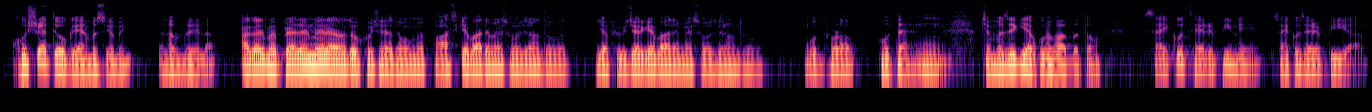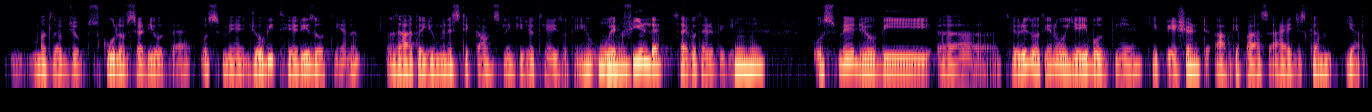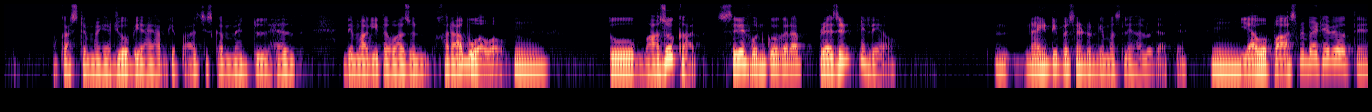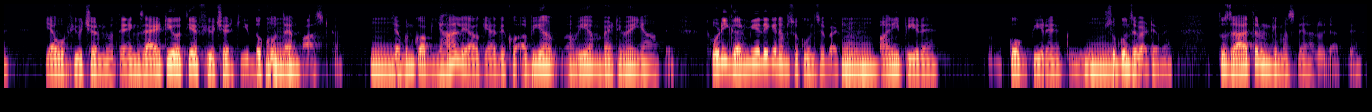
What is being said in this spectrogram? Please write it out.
खुश रहते हो गए आई एम अज्यूमिंग अल्हम्दुलिल्लाह। अगर मैं प्रेजेंट में रह रहा हूँ तो खुश रहता हूँ। मैं पास के बारे में सोच रहा हूँ तो बस या फ्यूचर के बारे में सोच रहा हूँ तो वो थोड़ा होता है। हम्म, अच्छा मज़े की आपको मैं बात बताऊँ। साइकोथेरेपी में साइकोथेरेपी मतलब जो स्कूल ऑफ़ स्टडी होता है उसमें जो भी थियोरीज होती है ना ज़्यादातर ह्यूमनिस्टिक काउंसलिंग की जो थियोरीज होती हैं वो एक हम्म। फ़ील्ड है साइकोथेरेपी की। हम्म, उसमें जो भी थ्योरीज होती हैं ना वो यही बोलती हैं कि पेशेंट आपके पास आए जिसका या कस्टमर या जो भी आए आपके पास जिसका मेंटल हेल्थ दिमागी तोज़ुन ख़राब हुआ हुआ हो। हम्म, तो बाज़ात सिर्फ़ उनको अगर आप प्रेजेंट में ले आओ नाइन्टी परसेंट उनके मसले हल हो जाते हैं। हम्म, या वो पास्ट में बैठे हुए होते हैं या वो फ्यूचर में होते हैं। एंग्जाइटी होती है फ्यूचर की दुख होता है। पास्ट का। हम्म, जब उनको आप यहाँ ले आओ कि यार देखो अभी हम अभी हम बैठे हुए हैं यहाँ पे। थोड़ी गर्मी है लेकिन हम सुकून से बैठे हुए हैं। पानी पी रहे हैं। कोक पी रहे हैं सुकून से बैठे हुए हैं। तो ज़्यादातर उनके मसले हल हो जाते हैं।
